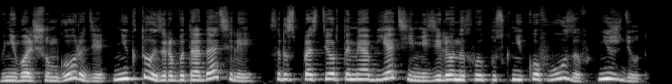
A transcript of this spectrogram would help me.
в небольшом городе никто из работодателей с распростертыми объятиями зеленых выпускников вузов не ждет.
